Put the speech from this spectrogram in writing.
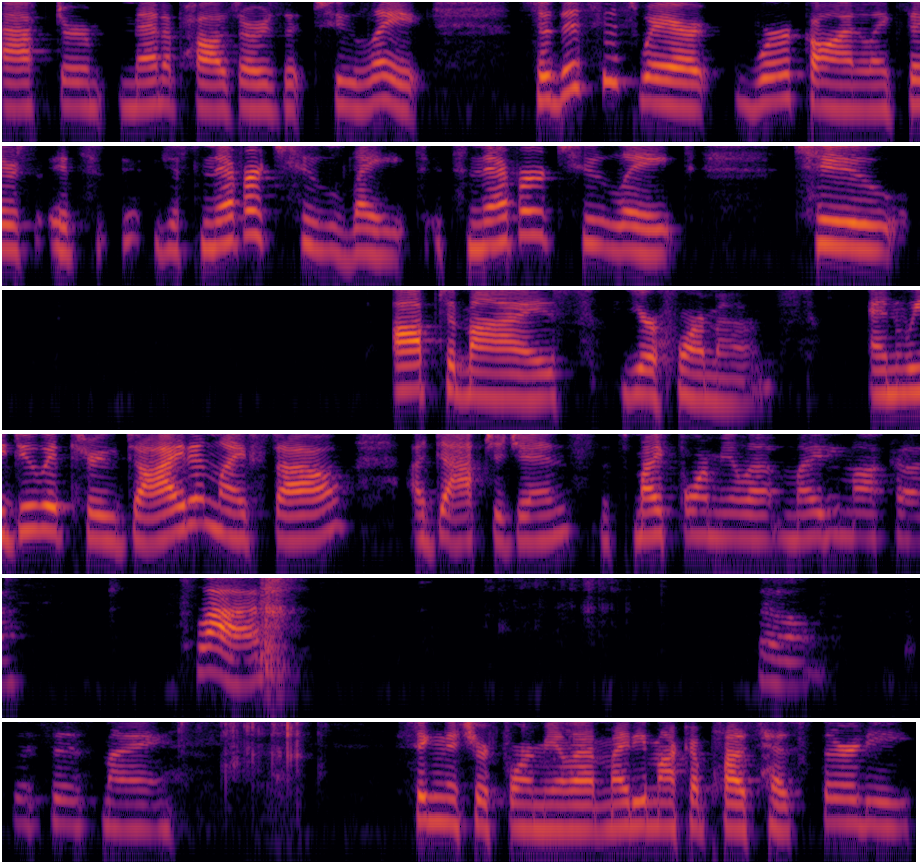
after menopause or is it too late? So this is where work on like there's it's it's never too late. It's never too late to optimize your hormones. And we do it through diet and lifestyle, adaptogens. That's my formula, Mighty Maca Plus. So this is my signature formula. Mighty Maca Plus has 30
